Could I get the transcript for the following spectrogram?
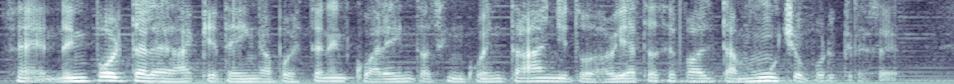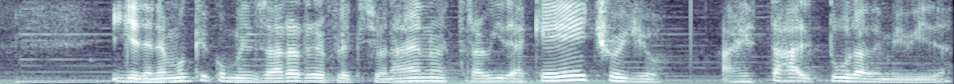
O sea, no importa la edad que tenga, puedes tener 40, 50 años y todavía te hace falta mucho por crecer. Y que tenemos que comenzar a reflexionar en nuestra vida. ¿Qué he hecho yo a estas alturas de mi vida?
